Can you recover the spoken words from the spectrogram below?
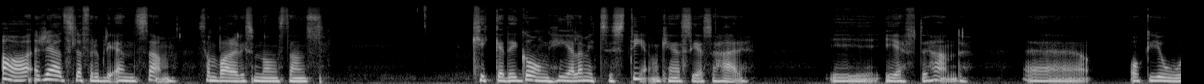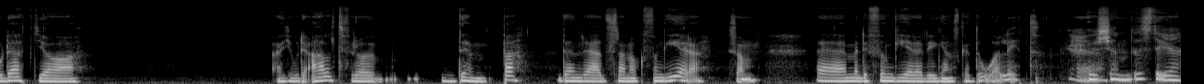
ja, rädsla för att bli ensam, som bara liksom någonstans kickade igång hela mitt system, kan jag se så här i, i efterhand. Uh, och gjorde att jag jag gjorde allt för att dämpa den rädslan och fungera. Liksom. Mm. Eh, men det fungerade ju ganska dåligt. Hur kändes det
